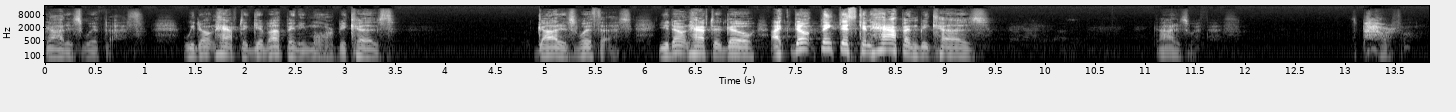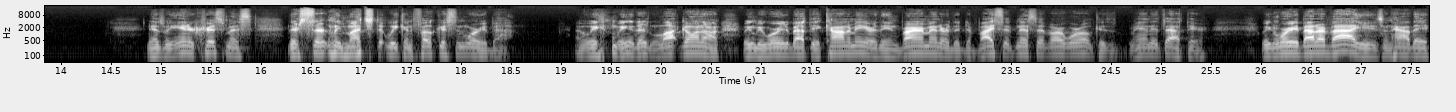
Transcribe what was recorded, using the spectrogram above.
God is with us. We don't have to give up anymore because God is with us. You don't have to go, I don't think this can happen because God is with us. It's powerful. And as we enter Christmas, there's certainly much that we can focus and worry about. Uh, we, we, there's a lot going on. We can be worried about the economy or the environment or the divisiveness of our world because, man, it's out there. We can worry about our values and how they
